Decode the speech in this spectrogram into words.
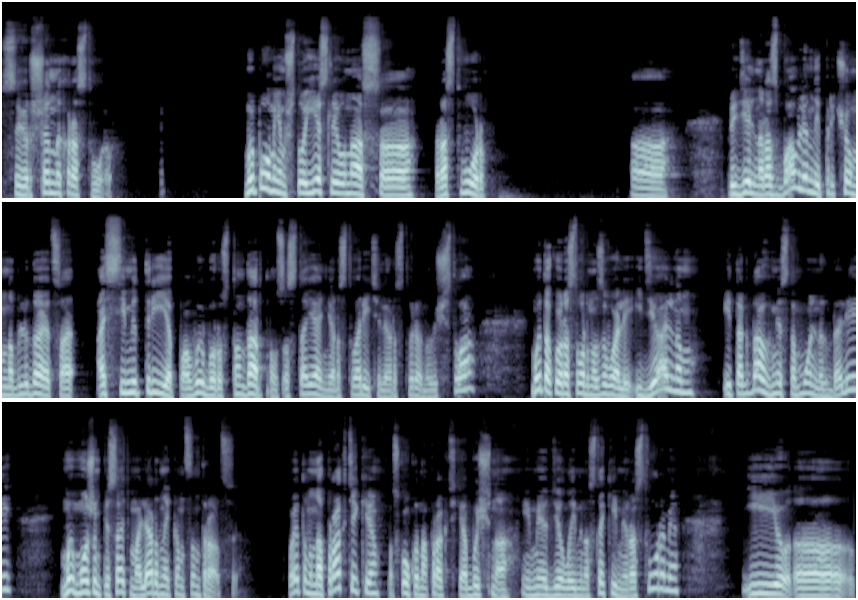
совершенных растворов. Мы помним, что если у нас э, раствор э, предельно разбавленный, причем наблюдается асимметрия по выбору стандартного состояния растворителя растворенного вещества, мы такой раствор называли идеальным, и тогда вместо мольных долей мы можем писать малярные концентрации. Поэтому на практике, поскольку на практике обычно имеют дело именно с такими растворами, и э,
